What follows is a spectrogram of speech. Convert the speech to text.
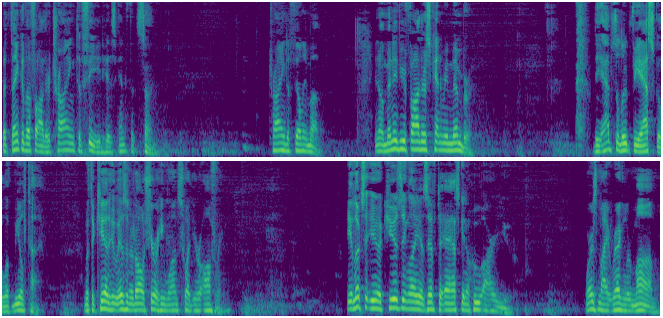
but think of a father trying to feed his infant son, trying to fill him up. You know, many of you fathers can remember the absolute fiasco of mealtime with a kid who isn't at all sure he wants what you're offering. He looks at you accusingly as if to ask, you know, who are you? Where's my regular mom?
